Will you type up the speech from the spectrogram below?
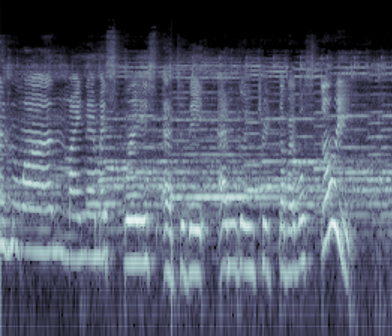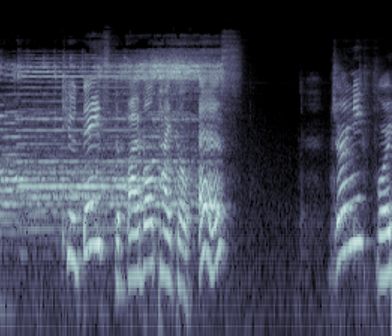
everyone, my name is Grace and today I'm going to read the Bible story. Today's the Bible title is Journey for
